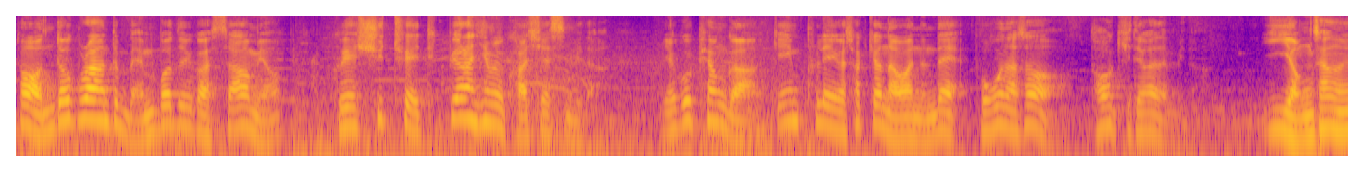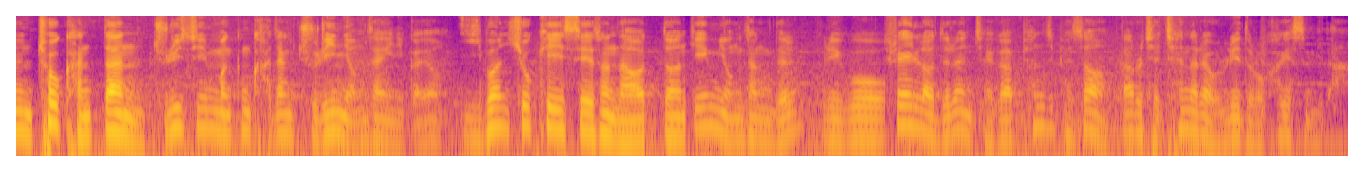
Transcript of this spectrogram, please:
더 언더그라운드 멤버들과 싸우며 그의 슈트에 특별한 힘을 과시했습니다. 예고편과 게임 플레이가 섞여 나왔는데 보고 나서 더 기대가 됩니다. 이 영상은 초간단 줄일 수 있는 만큼 가장 줄인 영상이니까요. 이번 쇼케이스에서 나왔던 게임 영상들 그리고 트레일러들은 제가 편집해서 따로 제 채널에 올리도록 하겠습니다.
